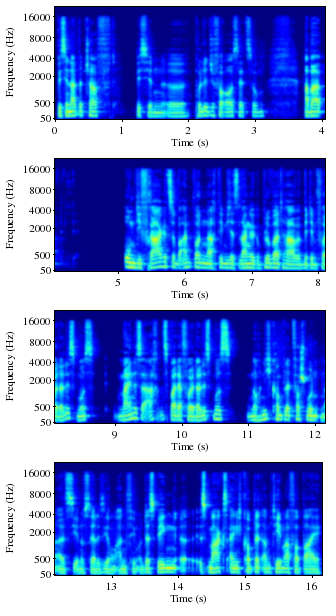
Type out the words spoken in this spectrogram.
bisschen Landwirtschaft, bisschen äh, politische Voraussetzungen. Aber um die Frage zu beantworten, nachdem ich jetzt lange geblubbert habe mit dem Feudalismus, meines Erachtens war der Feudalismus noch nicht komplett verschwunden, als die Industrialisierung anfing. Und deswegen äh, ist Marx eigentlich komplett am Thema vorbei.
